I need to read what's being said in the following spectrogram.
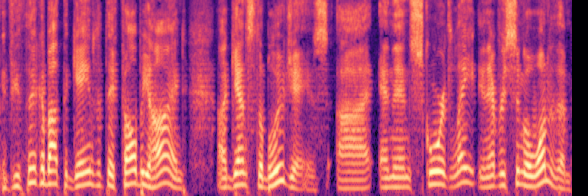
if you think about the games that they fell behind against the Blue Jays uh, and then scored late in every single one of them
